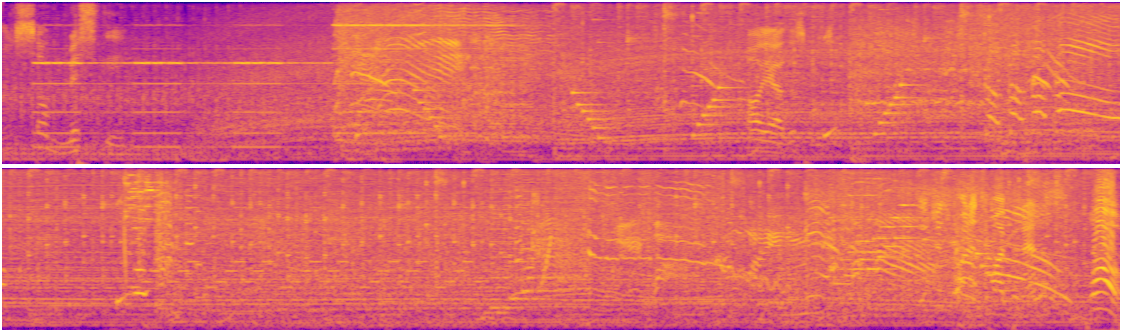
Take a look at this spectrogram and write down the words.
Looks so misty. Oh yeah, this Go, go, go, just run into my bananas? Whoa!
